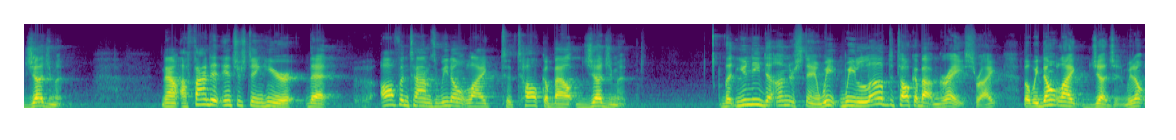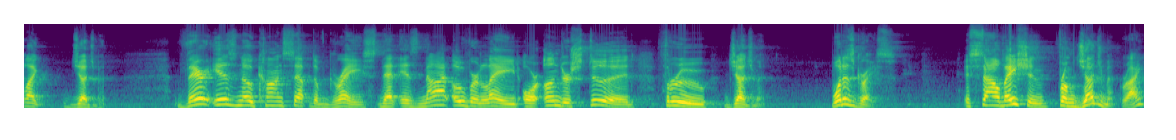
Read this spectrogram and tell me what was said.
Judgment. Now, I find it interesting here that oftentimes we don't like to talk about judgment. But you need to understand, we, we love to talk about grace, right? But we don't like judging. We don't like judgment. There is no concept of grace that is not overlaid or understood through judgment. What is grace? It's salvation from judgment, right?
